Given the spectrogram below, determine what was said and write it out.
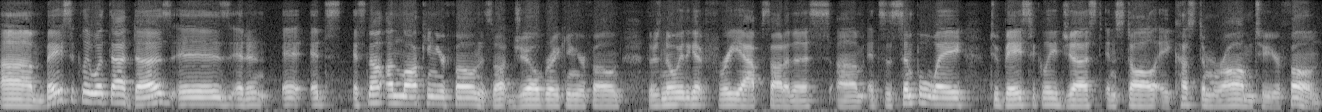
Um, basically, what that does is it, it, it's it's not unlocking your phone. It's not jailbreaking your phone. There's no way to get free apps out of this. Um, it's a simple way to basically just install a custom ROM to your phone.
